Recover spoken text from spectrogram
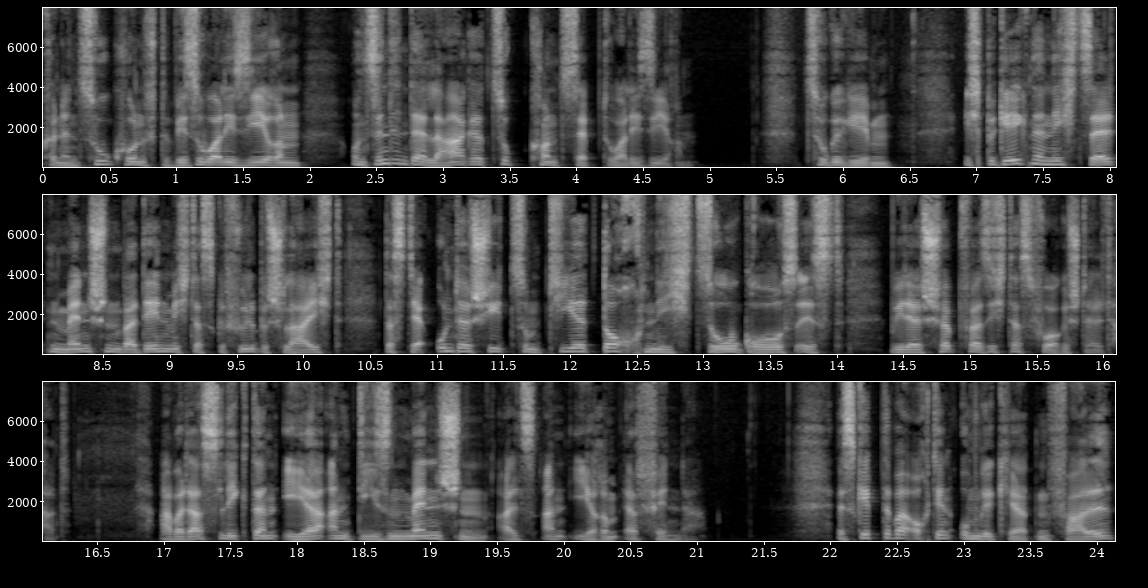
können Zukunft visualisieren und sind in der Lage zu konzeptualisieren. Zugegeben, ich begegne nicht selten Menschen, bei denen mich das Gefühl beschleicht, dass der Unterschied zum Tier doch nicht so groß ist, wie der Schöpfer sich das vorgestellt hat. Aber das liegt dann eher an diesen Menschen als an ihrem Erfinder. Es gibt aber auch den umgekehrten Fall,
